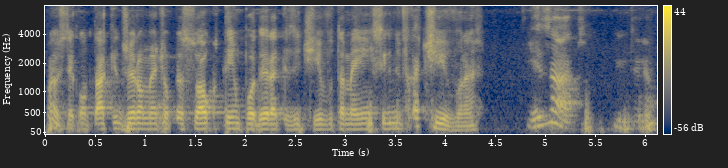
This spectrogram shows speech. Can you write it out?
Mas tem que contar que geralmente é o pessoal que tem um poder aquisitivo também significativo, né? Exato, entendeu?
